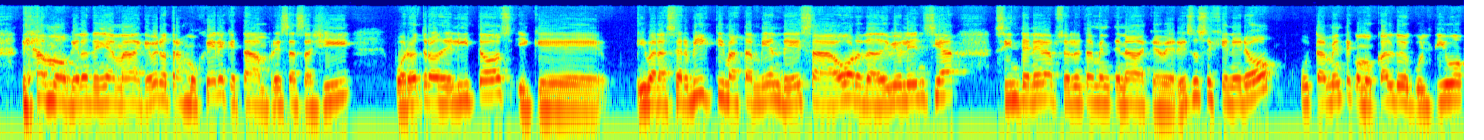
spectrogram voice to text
digamos, que no tenían nada que ver, otras mujeres que estaban presas allí por otros delitos y que iban a ser víctimas también de esa horda de violencia sin tener absolutamente nada que ver. Eso se generó justamente como caldo de cultivo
